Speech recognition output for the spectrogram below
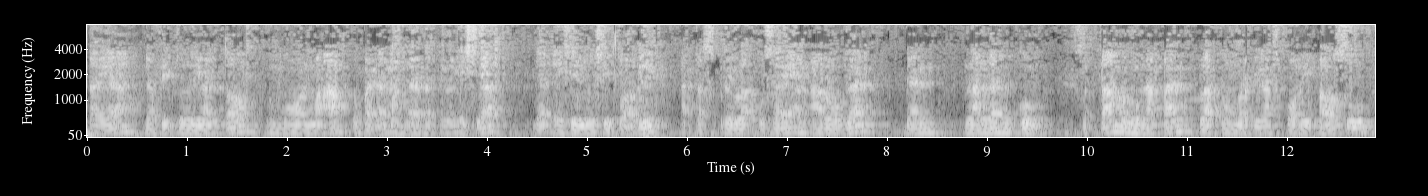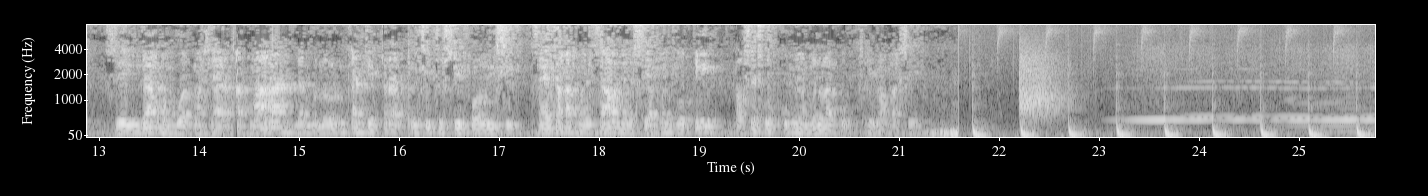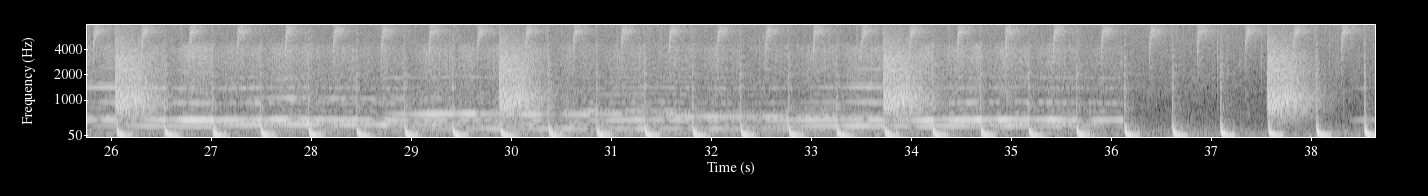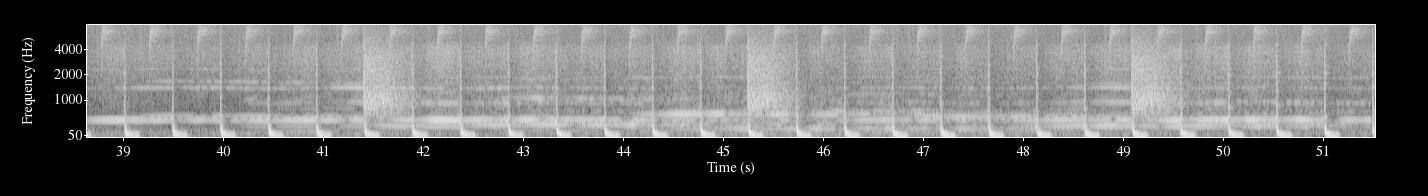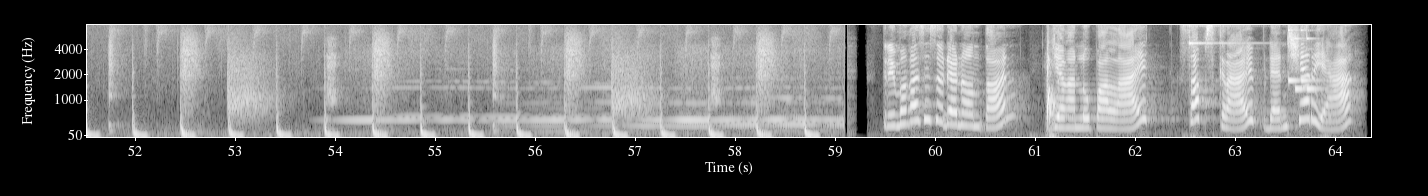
Saya, David Tulianto, memohon maaf kepada masyarakat Indonesia dan institusi Polri atas perilaku saya yang arogan dan melanggar hukum, serta menggunakan plat nomor dinas Polri palsu sehingga membuat masyarakat marah dan menurunkan citra institusi polisi. Saya sangat menyesal dan siap mengikuti proses hukum yang berlaku. Terima kasih. Terima kasih sudah nonton. Jangan lupa like, subscribe, dan share ya.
